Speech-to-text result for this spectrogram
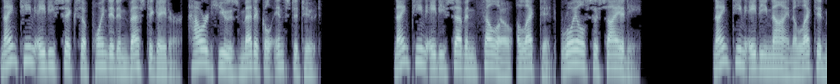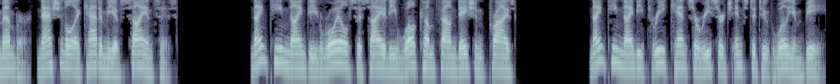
1986 Appointed Investigator, Howard Hughes Medical Institute 1987 Fellow elected, Royal Society 1989 elected member, National Academy of Sciences. 1990 Royal Society Wellcome Foundation Prize. 1993 Cancer Research Institute William B.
